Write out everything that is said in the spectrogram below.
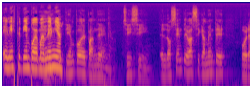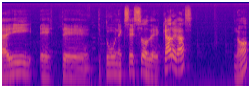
En este tiempo de En pandemia. este tiempo de pandemia, sí, sí. El docente básicamente por ahí este, tuvo un exceso de cargas, ¿no?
